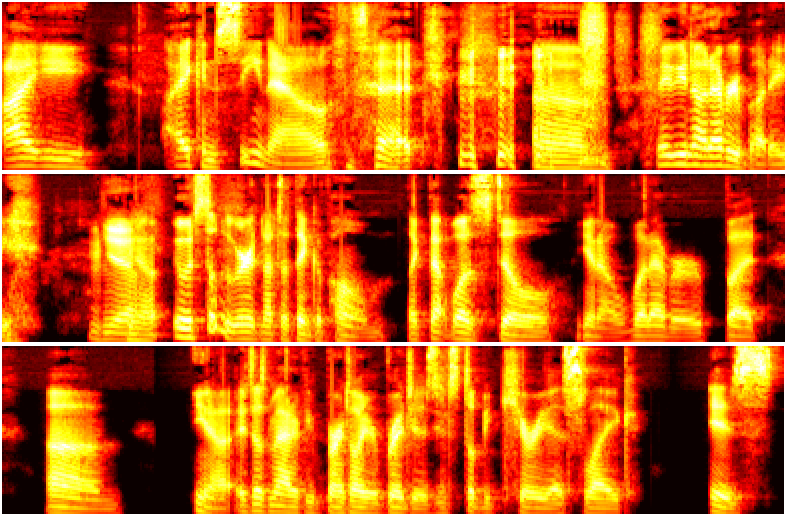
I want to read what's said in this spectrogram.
I I can see now that um, maybe not everybody. yeah. You know, it would still be weird not to think of home. Like that was still, you know, whatever. But um, you know, it doesn't matter if you burnt all your bridges, you'd still be curious, like, is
